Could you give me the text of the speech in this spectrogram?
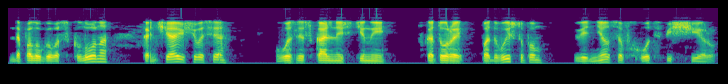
до пологого склона, кончающегося возле скальной стены, в которой под выступом виднелся вход в пещеру.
